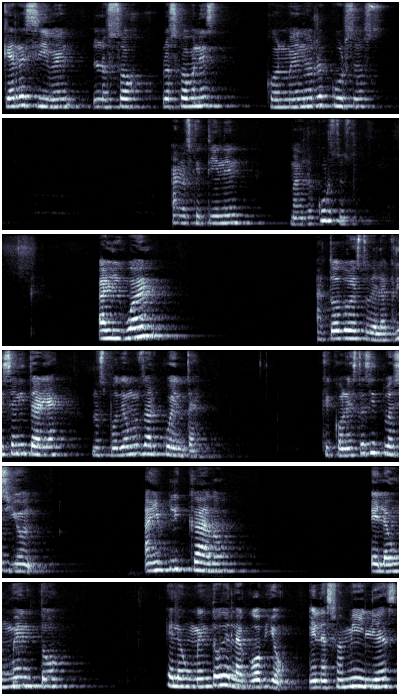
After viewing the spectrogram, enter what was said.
que reciben los, los jóvenes con menos recursos a los que tienen más recursos. Al igual a todo esto de la crisis sanitaria, nos podemos dar cuenta que con esta situación ha implicado el aumento el aumento del agobio en las familias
